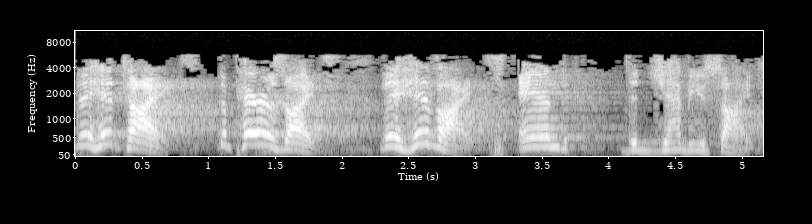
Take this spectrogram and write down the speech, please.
the Hittites, the Perizzites, the Hivites, and the Jebusites.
